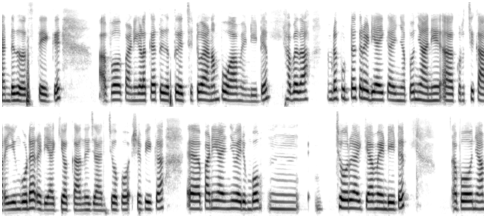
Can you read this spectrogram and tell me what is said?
രണ്ട് ദിവസത്തേക്ക്. അപ്പോൾ പണികളൊക്കെ തീർത്ത് വെച്ചിട്ട് വേണം പോവാൻ വേണ്ടിയിട്ട്. അപ്പോൾ ഇതാ നമ്മുടെ പുട്ടൊക്കെ റെഡിയായി കഴിഞ്ഞപ്പോൾ ഞാൻ കുറച്ച് കറിയും കൂടെ റെഡിയാക്കി വെക്കാമെന്ന് വിചാരിച്ചു. അപ്പോൾ ഷഫീക്ക പണി കഴിഞ്ഞ് വരുമ്പോൾ ചോറ് കഴിക്കാൻ വേണ്ടിയിട്ട് അപ്പോൾ ഞാൻ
